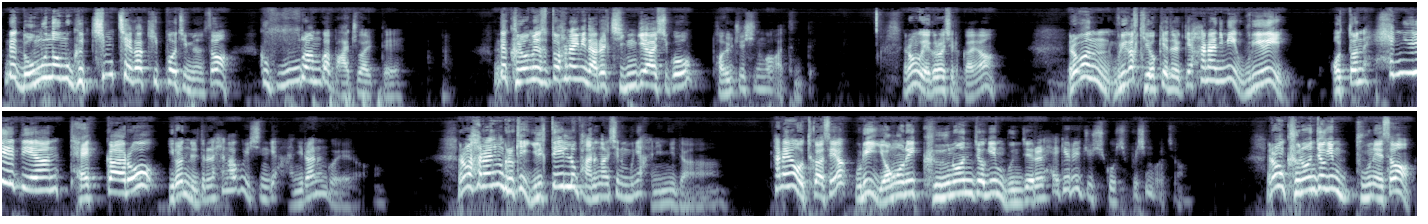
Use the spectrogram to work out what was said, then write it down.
근데 너무너무 그 침체가 깊어지면서 그 우울함과 마주할 때. 근데 그러면서 또 하나님이 나를 징계하시고 벌 주시는 것 같은데. 여러분 왜 그러실까요? 여러분 우리가 기억해야 될 게 하나님이 우리의 어떤 행위에 대한 대가로 이런 일들을 행하고 계시는 게 아니라는 거예요. 여러분 하나님은 그렇게 일대일로 반응하시는 분이 아닙니다. 하나님은 어떻게 하세요? 우리 영혼의 근원적인 문제를 해결해 주시고 싶으신 거죠. 여러분 근원적인 부분에서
